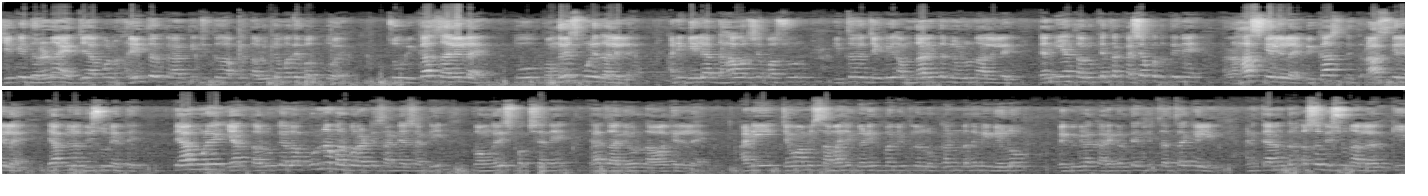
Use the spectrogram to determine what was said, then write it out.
जे काही धरणं आहेत जे आपण हरित क्रांती जिथं आपल्या तालुक्यामध्ये बघतोय जो विकास झालेला आहे तो काँग्रेसमुळे झालेला आहे. आणि गेल्या दहा वर्षापासून इथं जे काही आमदार इथं निवडून आलेले आहेत त्यांनी या तालुक्याचा कशा पद्धतीने ऱ्हास केलेला आहे विकास ऱ्हास केलेला आहे हे आपल्याला दिसून येते. त्यामुळे या तालुक्याला पूर्ण भरभराटीस आणण्यासाठी काँग्रेस पक्षाने या जागेवर दावा केलेला आहे. आणि जेव्हा आम्ही सामाजिक गणित बघितलं लोकांमध्ये मी गेलो वेगवेगळ्या कार्यकर्त्यांशी चर्चा केली आणि त्यानंतर असं दिसून आलं की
